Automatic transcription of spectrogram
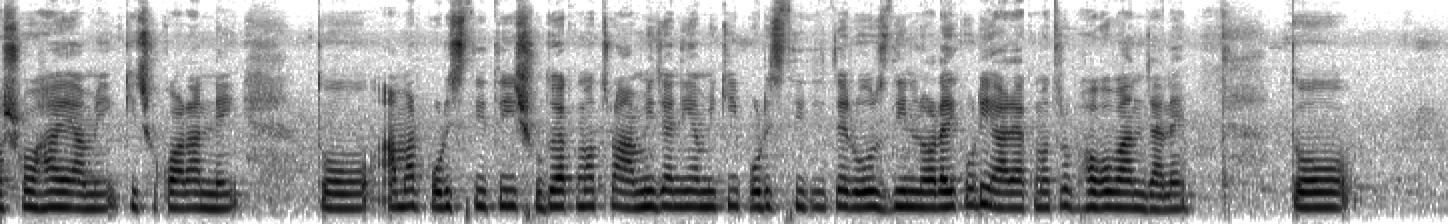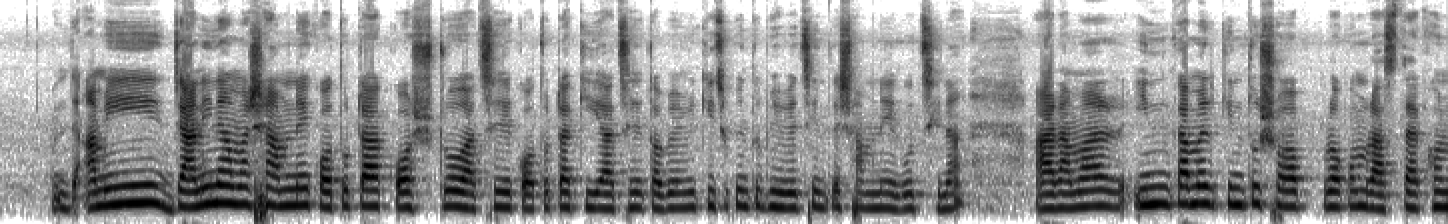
অসহায় আমি, কিছু করার নেই। তো আমার পরিস্থিতি শুধু একমাত্র আমি জানি আমি কি পরিস্থিতিতে রোজ দিন লড়াই করি আর একমাত্র ভগবান জানে। তো আমি জানি না আমার সামনে কতটা কষ্ট আছে, কতটা কি আছে, তবে আমি কিছু কিন্তু ভেবেচিন্তে সামনে এগোচ্ছি না। আর আমার ইনকামের কিন্তু সব রকম রাস্তা এখন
